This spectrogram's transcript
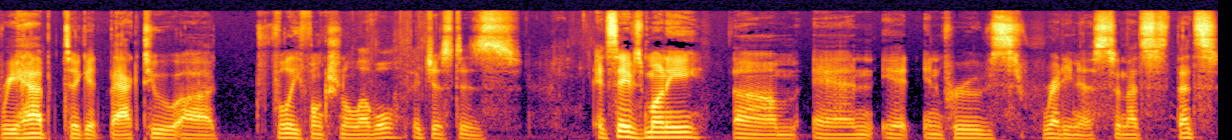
rehab to get back to a fully functional level, it just is. It saves money um, and it improves readiness, and that's that's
